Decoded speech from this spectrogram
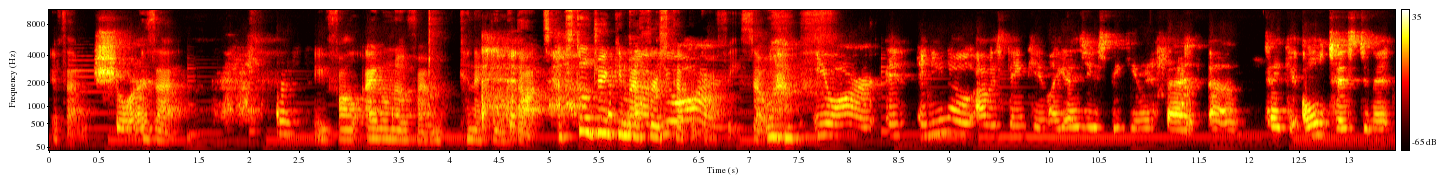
if that Sure. is that you follow? I don't know if I'm connecting the dots. I'm still drinking my first you cup are. of coffee, so You are, and and you know, I was thinking, like as you were speaking with that, um, take it Old Testament,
